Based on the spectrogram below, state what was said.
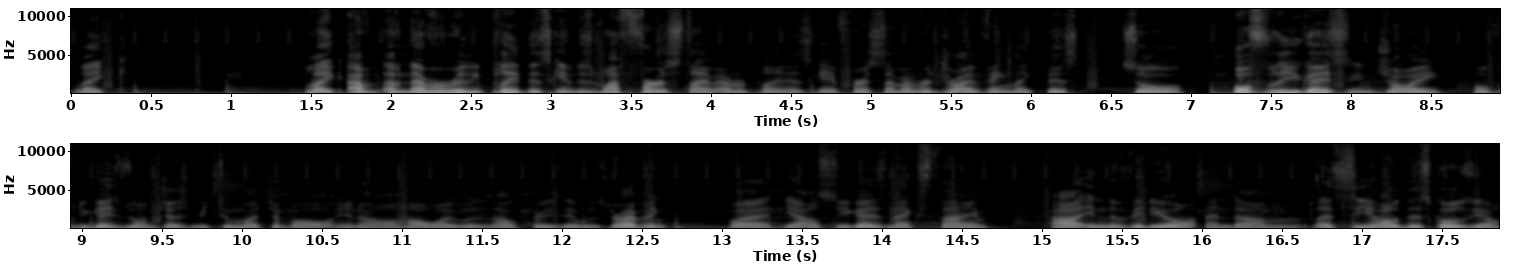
like like I've, I've never really played this game this is my first time ever playing this game first time ever driving like this so hopefully you guys enjoy hopefully you guys don't judge me too much about you know how i was how crazy i was driving but yeah i'll see you guys next time uh in the video and um let's see how this goes y'all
